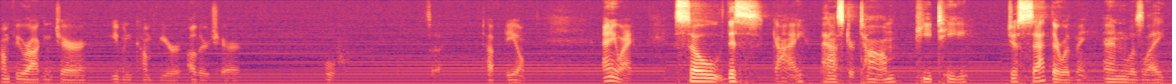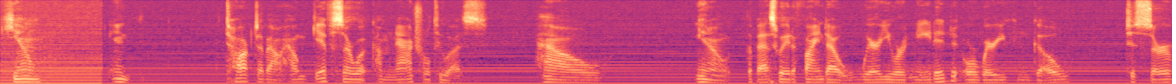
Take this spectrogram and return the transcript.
comfy rocking chair, even comfier other chair. Ooh, it's a tough deal. Anyway, so this guy, Pastor Tom, PT, just sat there with me and was like, you know, and talked about how gifts are what come natural to us, how, you know, the best way to find out where you are needed or where you can go to serve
